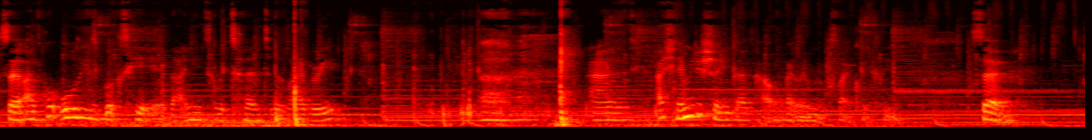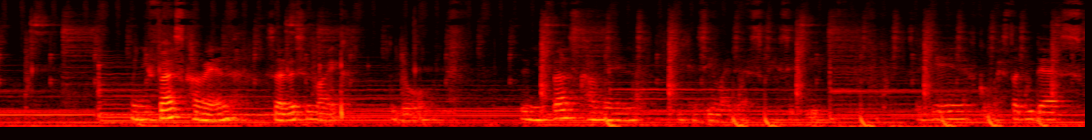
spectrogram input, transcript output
so I've got all these books here that I need to return to the library. Um, and actually, let me just show you guys how my room looks like quickly. So, when you first come in, so this is like the door. When you first come in, here, I've got my study desk.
